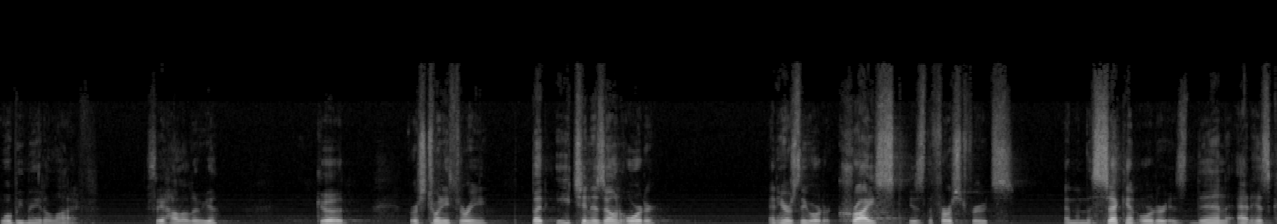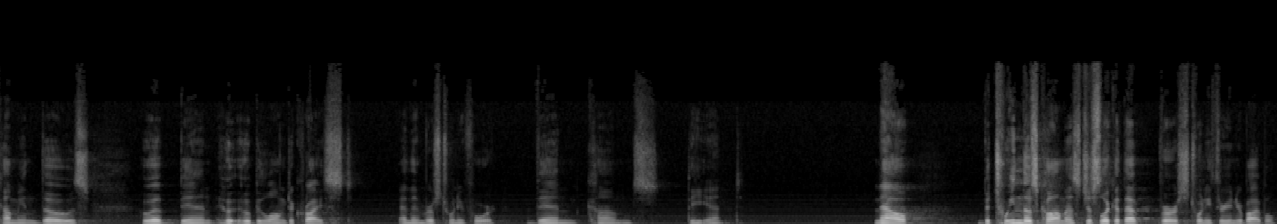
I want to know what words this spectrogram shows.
will be made alive. Say hallelujah. Good. Verse 23 But each in his own order. And here's the order Christ is the first fruits. And then the second order is then at his coming, those who have been who, who belong to Christ. And then verse 24 Then comes the end. Now, between those commas, just look at that verse 23 in your Bible.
